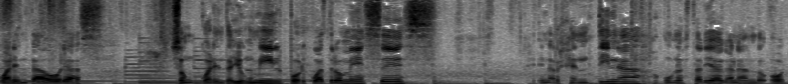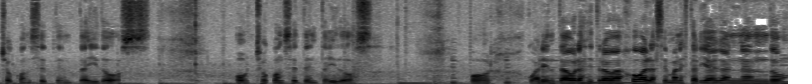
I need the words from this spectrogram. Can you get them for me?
40 horas son 41 mil por 4 meses. En Argentina uno estaría ganando 8,72. 8,72 por 40 horas de trabajo a la semana estaría ganando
